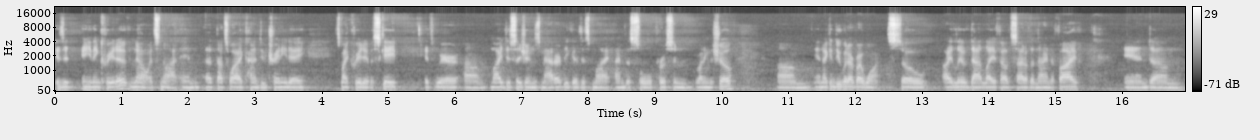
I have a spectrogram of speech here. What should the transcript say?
is it anything creative? No, it's not, and that, that's why I kind of do training day. It's my creative escape. It's where um, my decisions matter because it's my I'm the sole person running the show. Um, and I can do whatever I want. So I live that life outside of the nine to five and um,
